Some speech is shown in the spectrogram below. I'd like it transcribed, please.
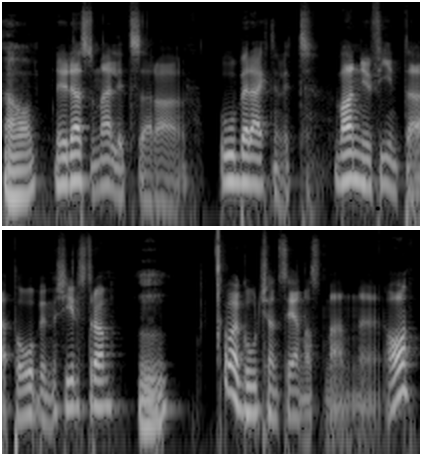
Ja, Det är ju det som är lite så här uh, oberäkneligt. Vann ju fint där på Åby med Kihlström. mm. Det var godkänt senast, men uh, ja.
